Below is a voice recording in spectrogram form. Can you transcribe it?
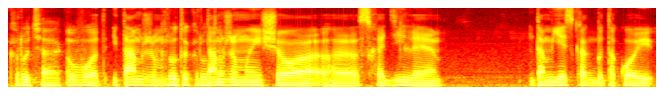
Крутяк. Вот. И там же, круто, круто. Там же мы еще э, сходили... Там есть как бы такой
